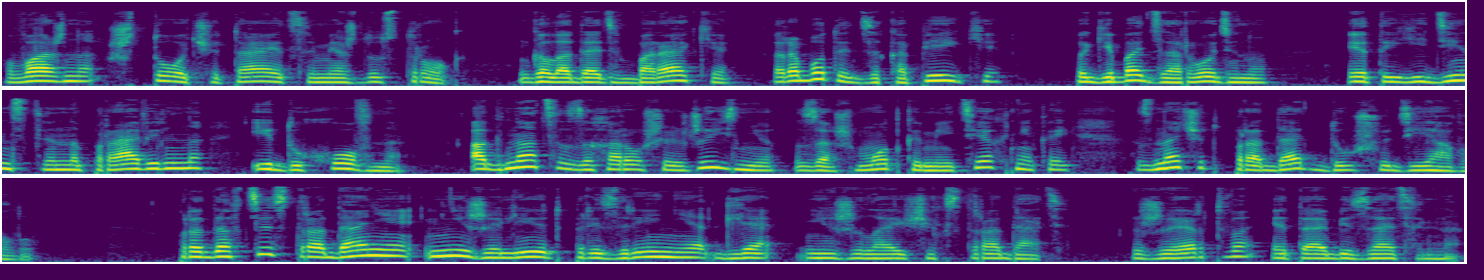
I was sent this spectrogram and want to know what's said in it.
Важно, что читается между строк. Голодать в бараке, работать за копейки, погибать за родину. Это единственно правильно и духовно. А гнаться за хорошей жизнью, за шмотками и техникой, значит продать душу дьяволу. Продавцы страдания не жалеют презрения для нежелающих страдать. Жертва – это обязательно.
